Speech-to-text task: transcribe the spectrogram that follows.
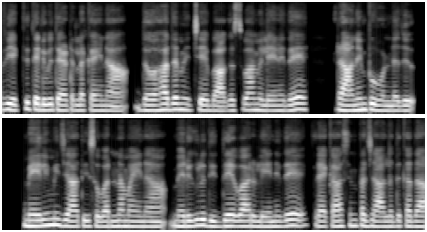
వ్యక్తి తెలివితేటలకైనా దోహదం ఇచ్చే భాగస్వామి లేనిదే రాణింపు ఉండదు. మేలిమి జాతి సువర్ణమైన మెరుగులు దిద్దేవారు లేనిదే ప్రకాశింపజాలదు కదా!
